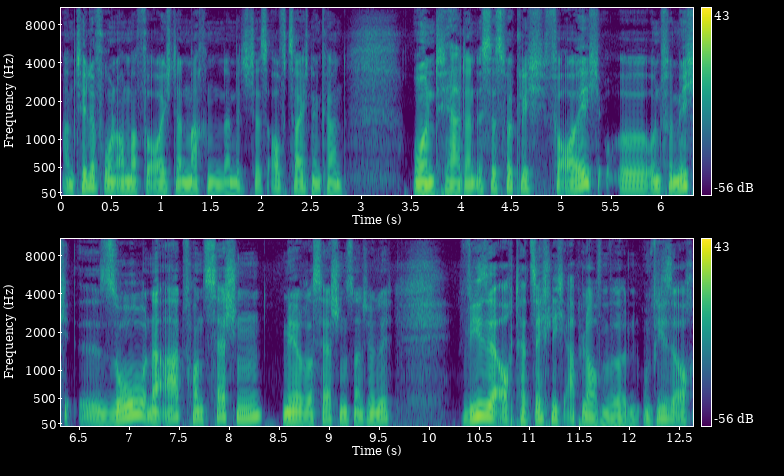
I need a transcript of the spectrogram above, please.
am Telefon auch mal für euch dann machen, damit ich das aufzeichnen kann. Und ja, dann ist es wirklich für euch äh, und für mich so eine Art von Session, mehrere Sessions natürlich, wie sie auch tatsächlich ablaufen würden und wie sie auch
